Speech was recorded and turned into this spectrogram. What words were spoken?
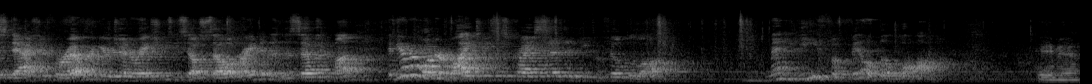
statute forever in your generations. Ye shall celebrate it in the seventh month. Have you ever wondered why Jesus Christ said that He fulfilled the law? Man, He fulfilled the law. Amen.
